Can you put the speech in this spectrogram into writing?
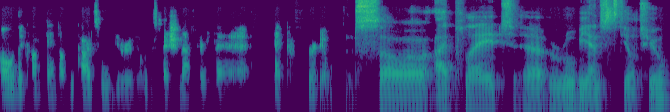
all the content of the cards will be revealed, especially after the app reveal. So I played uh, Ruby and Steel 2.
